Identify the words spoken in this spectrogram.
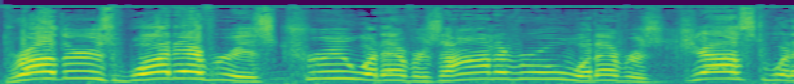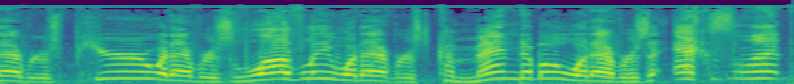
Brothers, whatever is true, whatever is honorable, whatever is just, whatever is pure, whatever is lovely, whatever is commendable, whatever is excellent,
